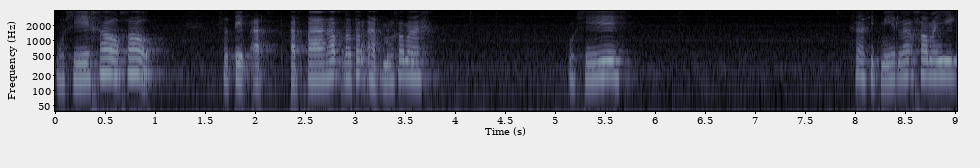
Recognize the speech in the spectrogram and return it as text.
โอเคเข้าเข้าสเต็ปอัดอัดปลาครับ เราต้องอัดมันเข้ามา โอเคห้าสิบเมตรแล้วเข้ามาอีก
